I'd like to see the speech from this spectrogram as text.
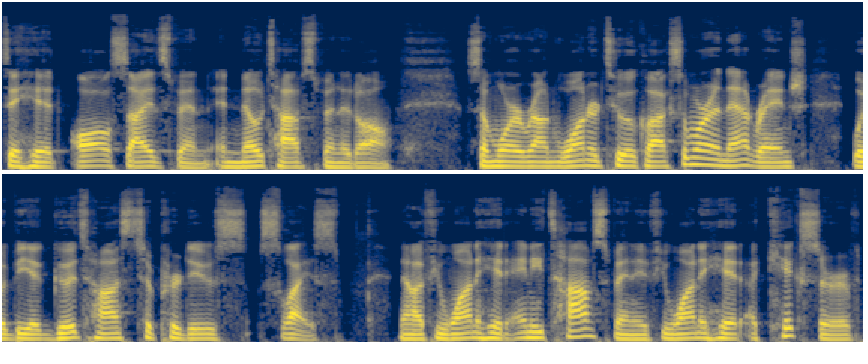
to hit all side spin and no top spin at all somewhere around one or two o'clock, somewhere in that range, would be a good toss to produce slice. Now, if you want to hit any top spin, if you want to hit a kick serve,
